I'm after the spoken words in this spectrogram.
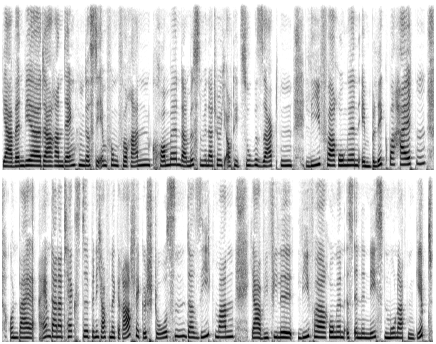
Ja, wenn wir daran denken, dass die Impfungen vorankommen, dann müssen wir natürlich auch die zugesagten Lieferungen im Blick behalten. Und bei einem deiner Texte bin ich auf eine Grafik gestoßen. Da sieht man, ja, wie viele Lieferungen es in den nächsten Monaten gibt.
